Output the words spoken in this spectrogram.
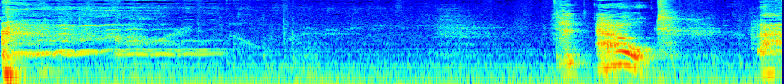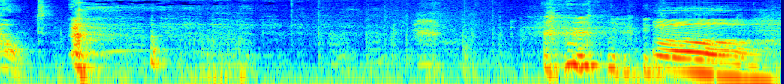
Out. Out. oh.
